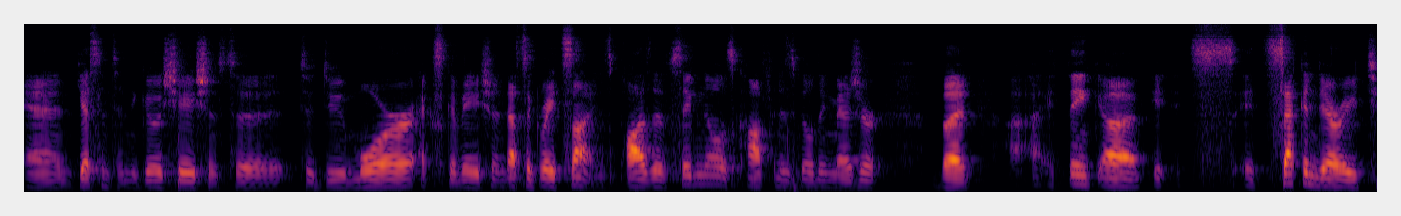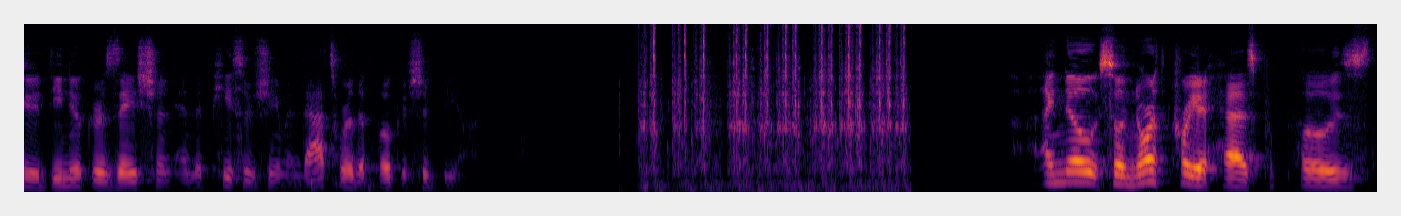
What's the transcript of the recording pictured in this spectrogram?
and gets into negotiations to, to do more excavation, that's a great sign. It's positive signal, it's confidence building measure, but I think uh, it's, it's secondary to denuclearization and the peace regime, and that's where the focus should be on. I know, so North Korea has proposed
